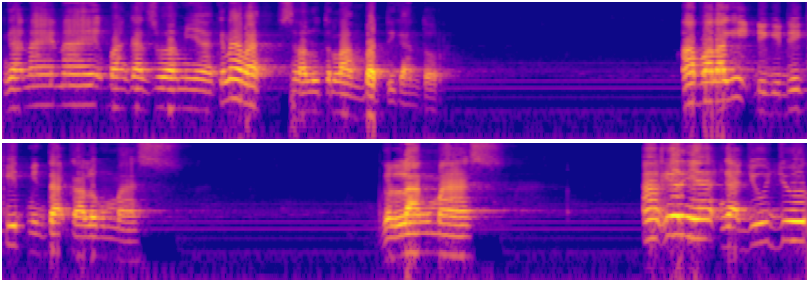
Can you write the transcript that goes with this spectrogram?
nggak naik-naik pangkat suaminya. Kenapa? Selalu terlambat di kantor. Apalagi dikit-dikit minta kalung emas. Gelang emas. Akhirnya nggak jujur.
